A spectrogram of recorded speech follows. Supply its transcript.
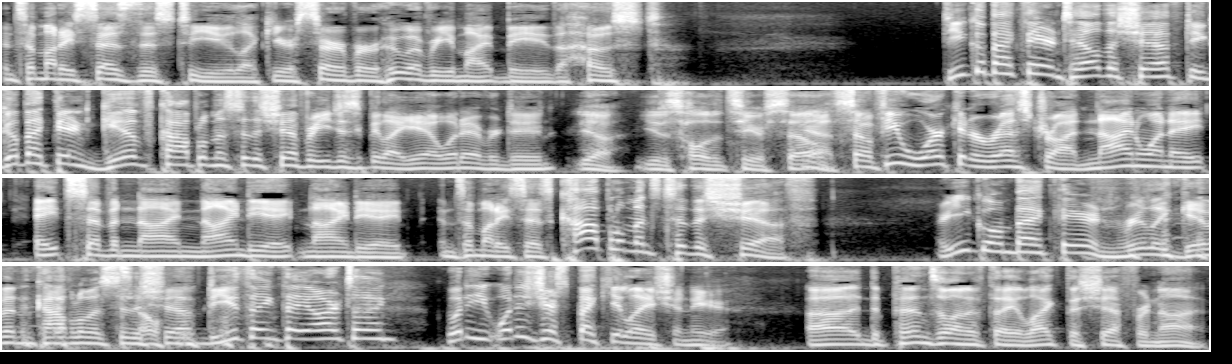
and somebody says this to you, like your server, whoever you might be, the host. Do you go back there and tell the chef? Do you go back there and give compliments to the chef, or you just be like, yeah, whatever, dude? Yeah. You just hold it to yourself. Yeah. So if you work at a restaurant, 918 879 9898, and somebody says compliments to the chef, are you going back there and really giving compliments to the chef? Do you think they are, Tang? What do you? What is your speculation here? Uh, it depends on if they like the chef or not.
